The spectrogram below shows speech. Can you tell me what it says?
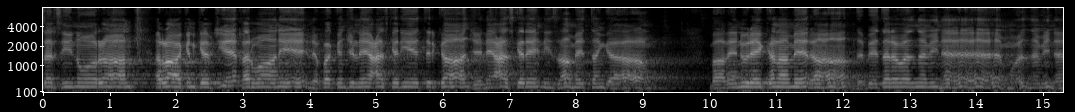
سەرسی نۆران ڕاکن کەفجیە قەروانێ لە فەکنجلێ عسکەریە ترکان جلێ عسکەرێ نیزامێ تەنگە. بابێ نورێ کەلامێرا دەبێتەرە وەز نەبینە وەز نەبینە.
